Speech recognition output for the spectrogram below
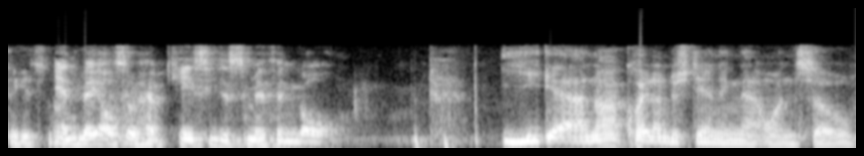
Think it's. And they also have Casey DeSmith in goal. Yeah, not quite understanding that one. So,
